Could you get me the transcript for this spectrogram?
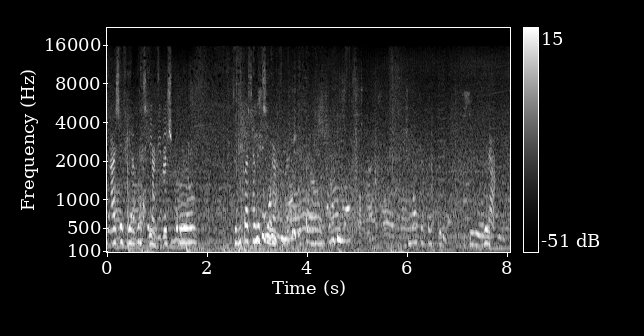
Guys, if you haven't seen our first video, if you guys haven't seen our first video, You should watch our first video see we're Yeah.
